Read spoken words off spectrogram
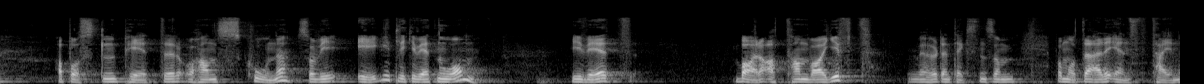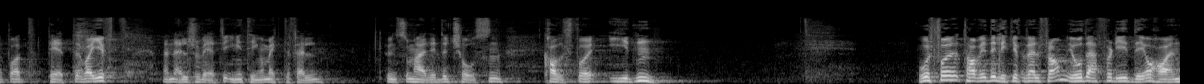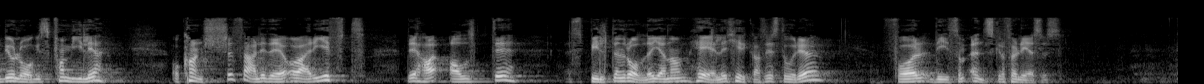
apostelen Peter og hans kone, som vi egentlig ikke vet noe om? Vi vet bare at han var gift. Vi har hørt den teksten som på en måte er det eneste tegnet på at Peter var gift. Men ellers vet vi ingenting om ektefellen. Hun som her i The Chosen kalles for Eden. Hvorfor tar vi det likevel fram? Jo, det er fordi det å ha en biologisk familie, og kanskje særlig det å være gift, det har alltid spilt en rolle gjennom hele kirkas historie for de som ønsker å følge Jesus.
